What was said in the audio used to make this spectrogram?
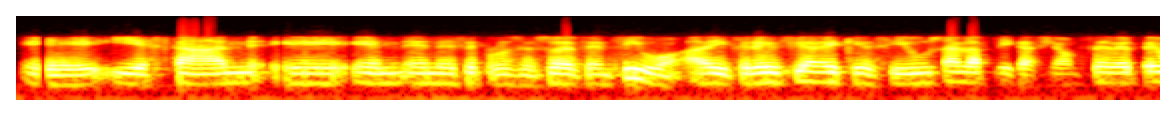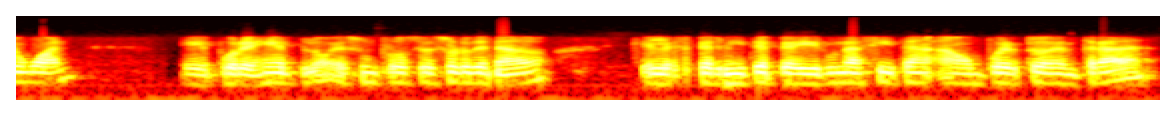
y están en, en, ese proceso defensivo. A diferencia de que si usan la aplicación CBP One, por ejemplo, es un proceso ordenado que les permite pedir una cita a un puerto de entrada,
